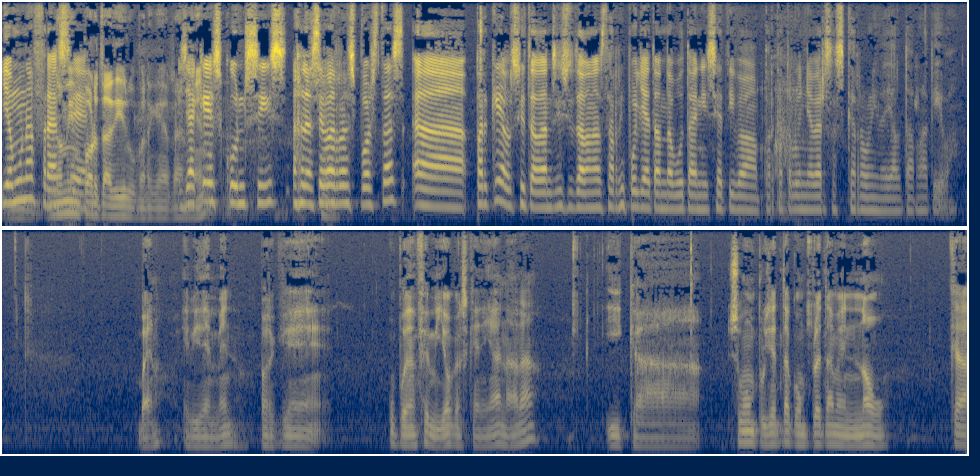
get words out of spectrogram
I amb una frase... No m'importa dir-ho, perquè realment... Ja que és concís a les seves respostes, eh, per què els ciutadans i ciutadanes de Ripollet han de votar iniciativa per Catalunya vers Esquerra Unida i Alternativa? Bueno, evidentment, perquè ho podem fer millor que els que n'hi ha ara i que som un projecte completament nou, que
